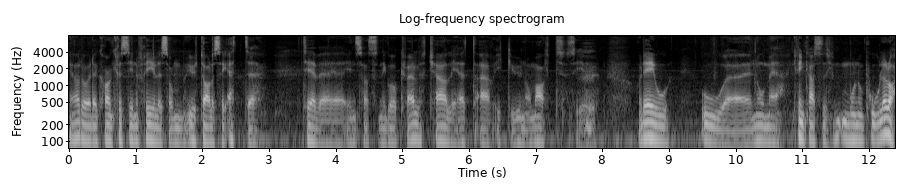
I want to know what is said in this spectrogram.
ja, da er det Karen Kristine Friele som uttaler seg etter TV-innsatsen i går kveld. 'Kjærlighet er ikke unormalt', sier hun. Og det er jo òg uh, eh, noe med kringkastingsmonopolet, da.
